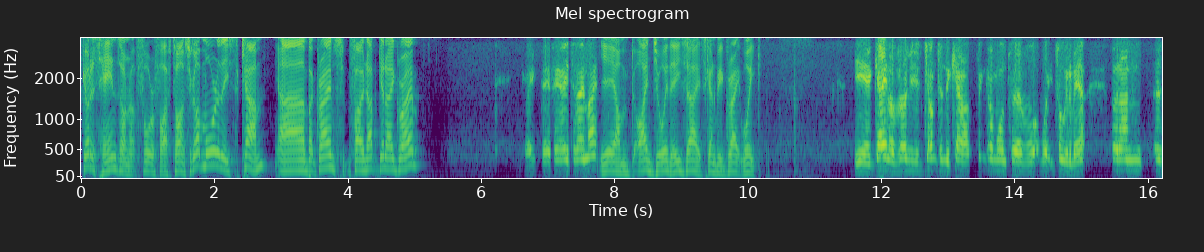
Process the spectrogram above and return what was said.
Got his hands on it four or five times. We've got more of these to come, uh, but Graham's phoned up. G'day, Graham. Great, Steph. How are you today, mate? Yeah, I'm, I enjoy these. Eh? It's going to be a great week. Yeah, again, I've only just jumped in the car. I think I'm on to what, what you're talking about. But um, has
